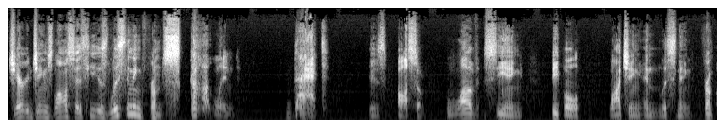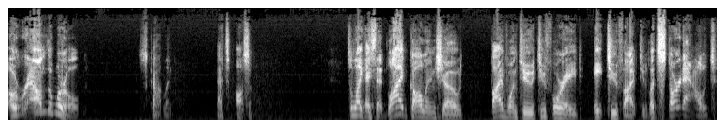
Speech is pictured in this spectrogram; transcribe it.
Jared James Law says he is listening from Scotland. That is awesome. Love seeing people watching and listening from around the world. Scotland. That's awesome. So, like I said, live call in show 512 248 8252. Let's start out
